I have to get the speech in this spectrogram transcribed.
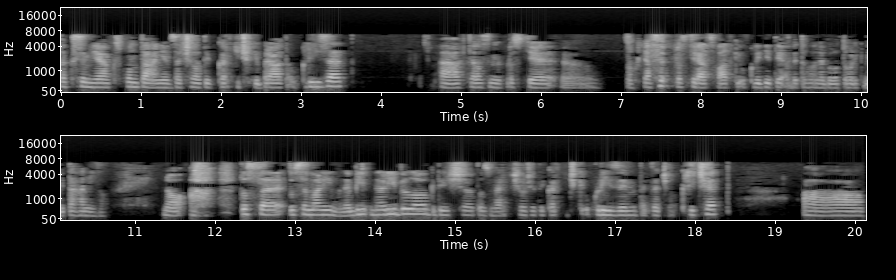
tak jsem nějak spontánně začala ty kartičky brát a uklízet. A chtěla jsem je prostě, eh, no chtěla jsem prostě dát zpátky uklidit je, aby toho nebylo tolik vytahaného. No a to se, to se malým nebí, nelíbilo, když to zmerčil, že ty kartičky uklízím, tak začal křičet. A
